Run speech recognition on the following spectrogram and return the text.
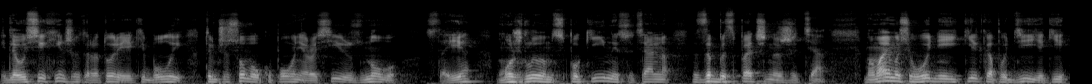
і для усіх інших територій, які були тимчасово окуповані Росією, знову стає можливим спокійне і соціально забезпечене життя. Ми маємо сьогодні і кілька подій, які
